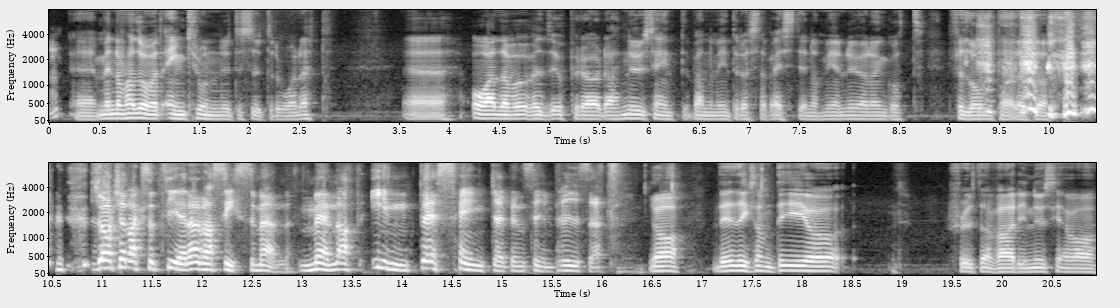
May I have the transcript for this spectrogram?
Eh, men de har lovat en krona nu till slutet av året. Eh, och alla var väldigt upprörda. Nu ska jag inte, banne mig inte rösta på SD något mer. Nu har den gått för långt här alltså. Jag kan acceptera rasismen, men att inte sänka bensinpriset. Ja, det är liksom det och skjuta varg. Nu ska jag vara...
